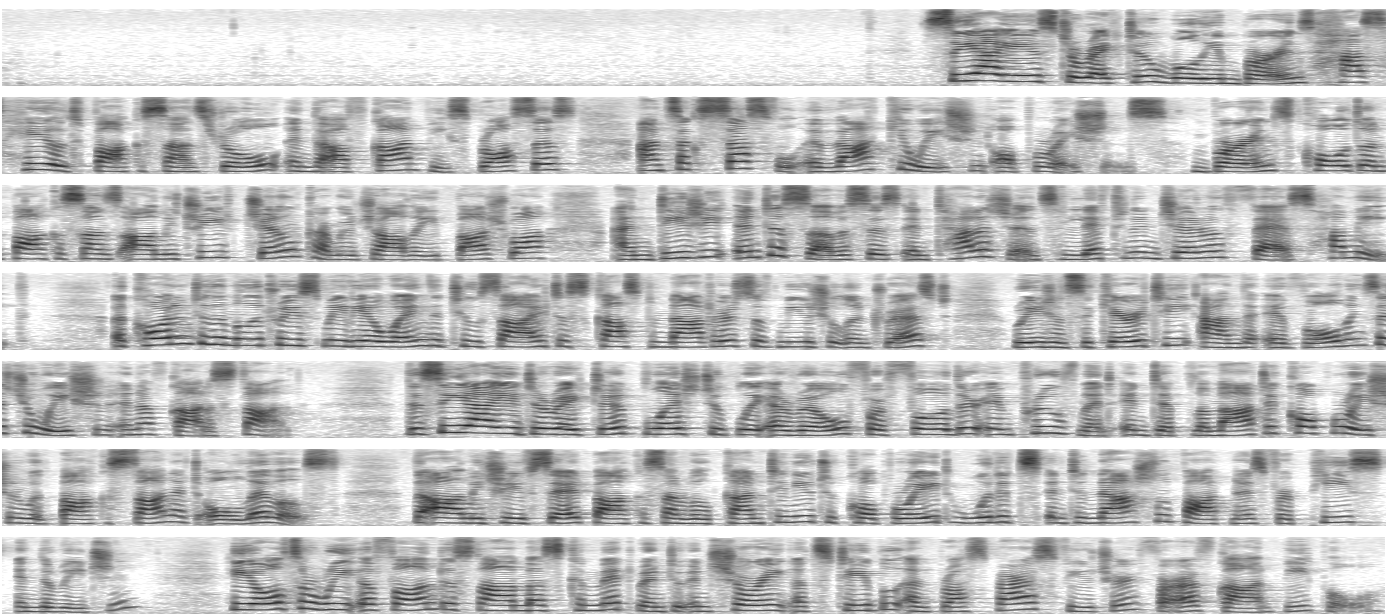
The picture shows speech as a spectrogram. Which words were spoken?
CIA's Director William Burns has hailed Pakistan's role in the Afghan peace process and successful evacuation operations. Burns called on Pakistan's Army Chief General Qamar Javed Bajwa and DG Inter-Services Intelligence Lieutenant General Faiz Hamid. According to the military's media wing, the two sides discussed matters of mutual interest, regional security and the evolving situation in Afghanistan. The CIA director pledged to play a role for further improvement in diplomatic cooperation with Pakistan at all levels. The army chief said Pakistan will continue to cooperate with its international partners for peace in the region. He also reaffirmed Islamabad's commitment to ensuring a stable and prosperous future for Afghan people.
